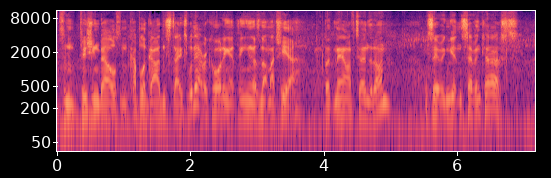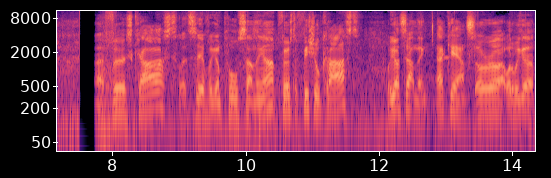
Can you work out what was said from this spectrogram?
some fishing bells and a couple of garden stakes without recording it, thinking there's not much here. But now I've turned it on. We'll see if we can get in seven casts. All right, first cast. Let's see if we can pull something up. First official cast. We got something. That counts. All right, what do we got?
